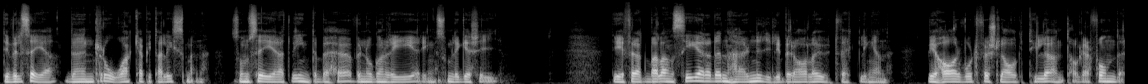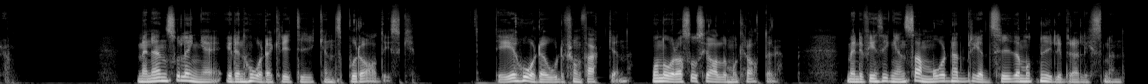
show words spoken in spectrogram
det vill säga den råa kapitalismen, som säger att vi inte behöver någon regering som lägger sig i. Det är för att balansera den här nyliberala utvecklingen vi har vårt förslag till löntagarfonder. Men än så länge är den hårda kritiken sporadisk. Det är hårda ord från facken och några socialdemokrater. Men det finns ingen samordnad bredsida mot nyliberalismen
